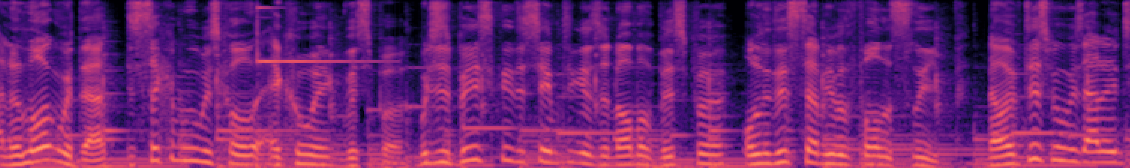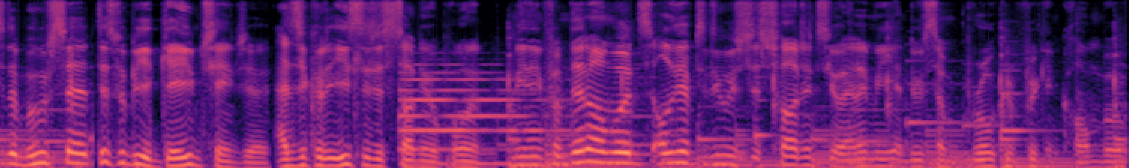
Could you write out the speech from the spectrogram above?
And along Along with that, the second move is called Echoing Whisper, which is basically the same thing as a normal Whisper, only this time you will fall asleep. Now if this move is added into the moveset, this would be a game changer, as you could easily just stun your opponent. Meaning from then onwards, all you have to do is just charge into your enemy and do some broken freaking combo,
